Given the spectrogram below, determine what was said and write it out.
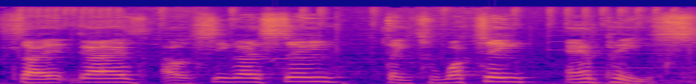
So guys i'll see you guys soon. Thanks for watching and peace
